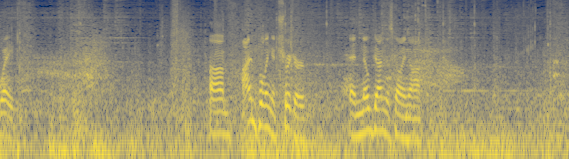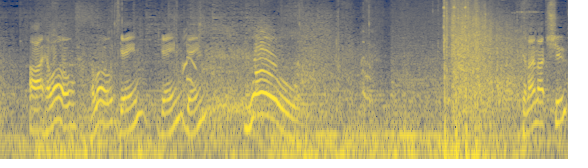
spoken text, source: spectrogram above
wait. Um, I'm pulling a trigger, and no gun is going off. Uh, hello, hello, game, game, game. Whoa! Can I not shoot?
